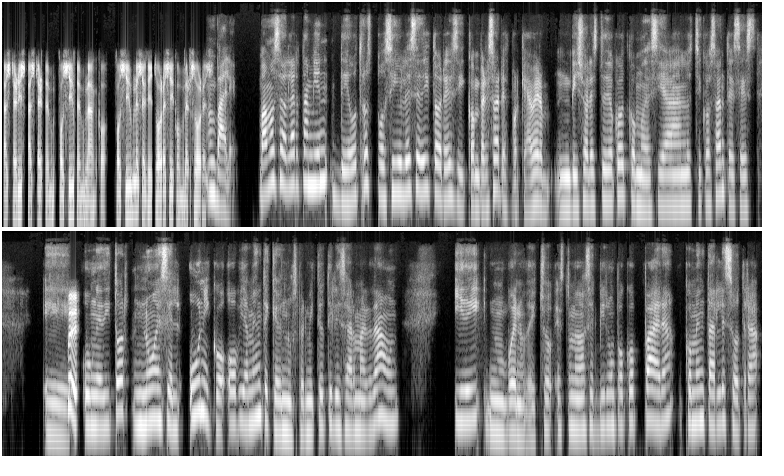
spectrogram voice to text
Asterisco, asterisco posible blanco. Posibles editores y conversores. vale, vamos a hablar también de otros posibles editores y conversores, porque, a ver, Visual Studio Code, como decían los chicos antes, es eh, Sí. un editor, no es el único, obviamente, que nos permite utilizar Markdown. Y bueno, de hecho, esto me va a servir un poco para comentarles otra,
